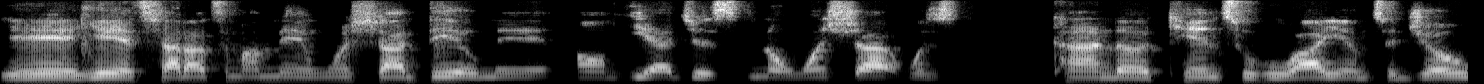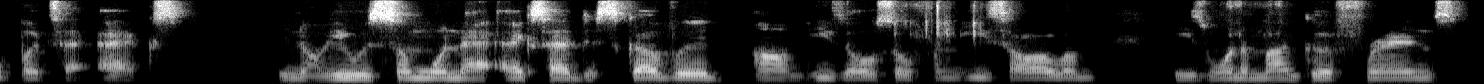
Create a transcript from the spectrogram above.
Yeah, yeah. Shout out to my man, One Shot Deal, man. Um, he had just, you know, One Shot was kind of akin to who I am to Joe, but to X. You know, he was someone that X had discovered. Um, he's also from East Harlem. He's one of my good friends.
